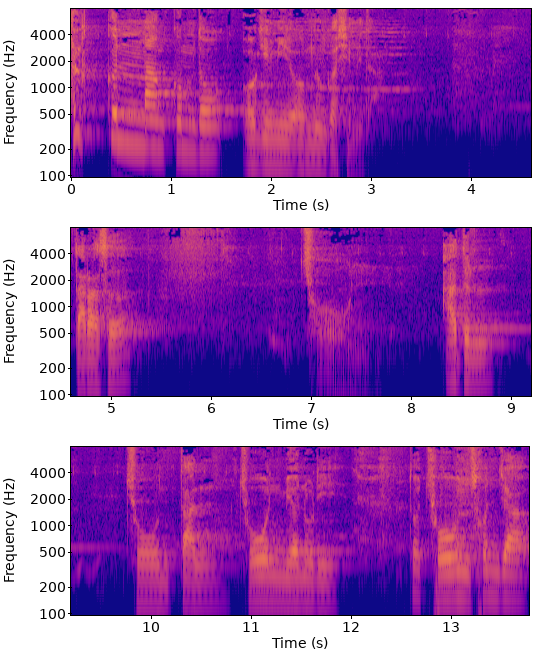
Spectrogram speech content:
털끝만큼도 어김이 없는 것입니다. 따라서 좋은 아들, 좋은 딸, 좋은 며느리, 또 좋은 손자,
